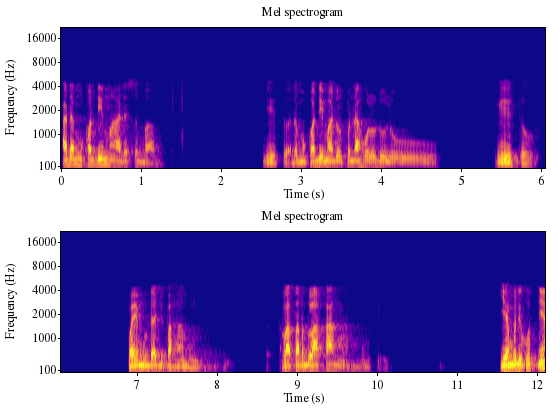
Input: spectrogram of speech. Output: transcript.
Ada mukaddimah, ada sebab. Gitu. Ada mukaddimah dulu pendahulu dulu. Gitu. Supaya mudah dipahami. Latar belakang lah mungkin. Yang berikutnya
